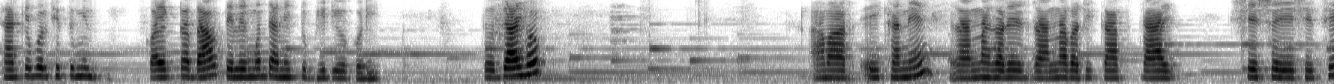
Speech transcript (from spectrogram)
স্যারকে বলছি, তুমি কয়েকটা দাও, তেলের মধ্যে আমি একটু ভিডিও করি। তো যাই হোক, আমার এইখানে রান্নাঘরের রান্নাবাটির কাজ প্রায় শেষ হয়ে এসেছে।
